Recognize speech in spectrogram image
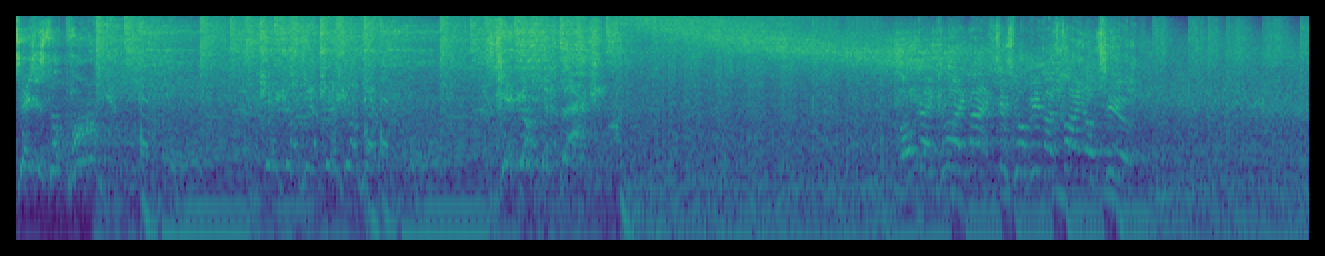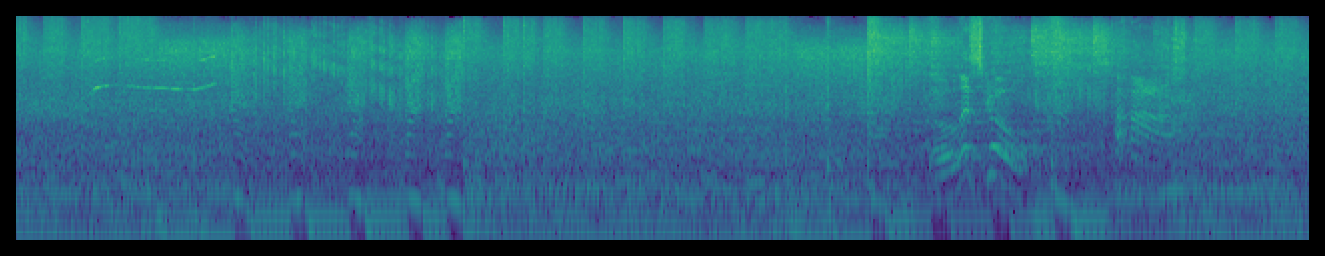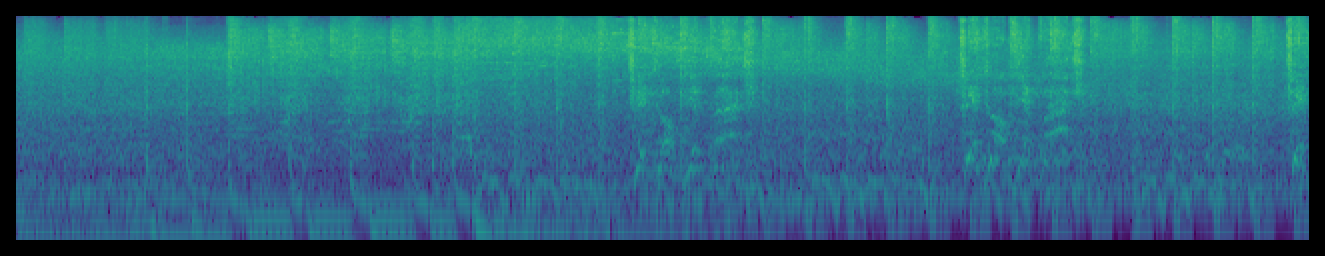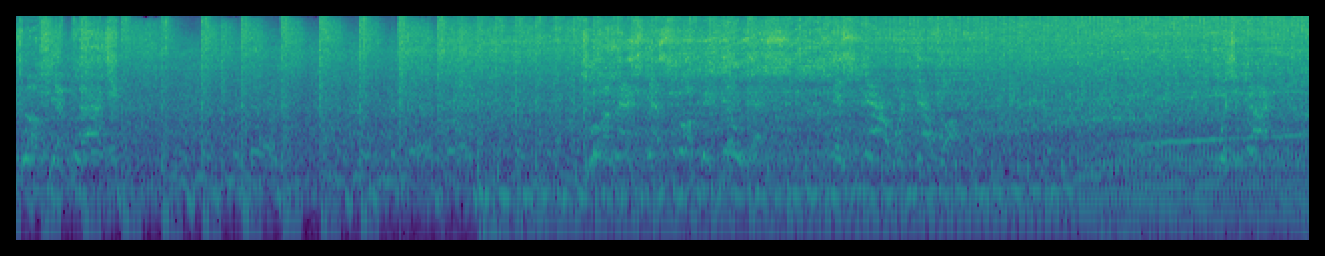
This is the punk! Kick up the kick up the kick up the back. Okay, Qlimax. This will be my final tune. Let's go! Kick up your back. Kick up your back. Kick up your back. Come on, let's fucking do this. It's now or never. What you got?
